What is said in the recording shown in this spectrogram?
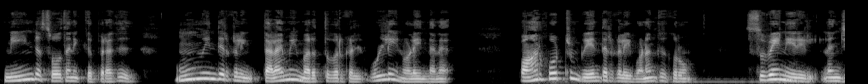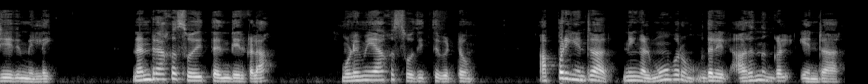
நீண்ட சோதனைக்கு பிறகு மூவேந்தர்களின் தலைமை மருத்துவர்கள் உள்ளே நுழைந்தனர். பார்வோற்றும் வேந்தர்களை வணங்குகிறோம். சுவை நீரில் நஞ்சேதும் இல்லை. நன்றாக சோதித்தறிந்தீர்களா? முழுமையாக சோதித்து விட்டோம். அப்படியென்றால் நீங்கள் மூவரும் முதலில் அருந்துங்கள் என்றார்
